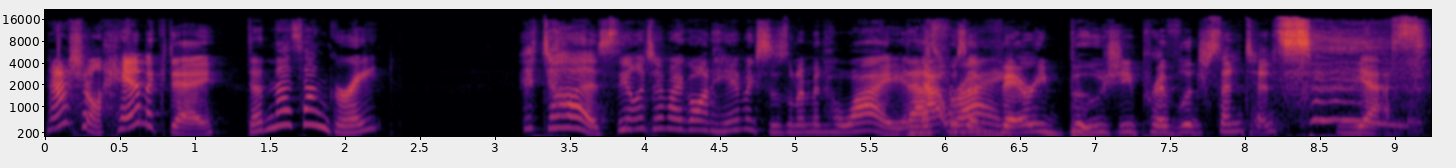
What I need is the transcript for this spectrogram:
National Hammock Day. Doesn't that sound great? It does. The only time I go on hammocks is when I'm in Hawaii, and That's that was right. a very bougie, privileged sentence. Yes.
